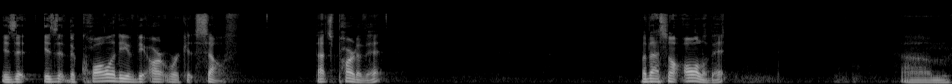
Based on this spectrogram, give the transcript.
Is it, is it the quality of the artwork itself? That's part of it. But that's not all of it. Um,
